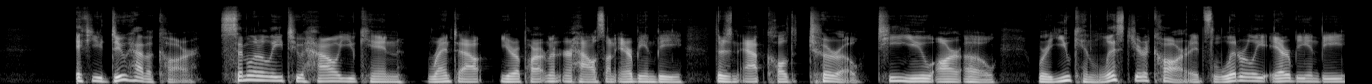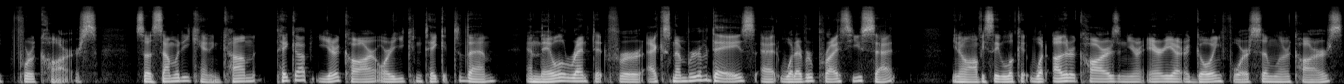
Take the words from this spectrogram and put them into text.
If you do have a car, similarly to how you can rent out your apartment or house on Airbnb, there's an app called Turo, T U R O, where you can list your car. It's literally Airbnb for cars. So somebody can come pick up your car or you can take it to them and they will rent it for X number of days at whatever price you set. You know, obviously look at what other cars in your area are going for, similar cars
